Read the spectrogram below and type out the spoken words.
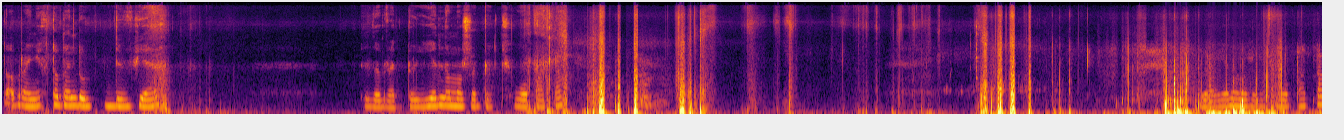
Dobra, niech to będą dwie. Dobra, to jedna może być łopata. Dobra, jedna może być łopata.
